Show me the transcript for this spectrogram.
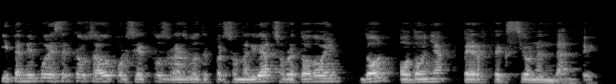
y también puede ser causado por ciertos rasgos de personalidad, sobre todo en don o doña perfección andante.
